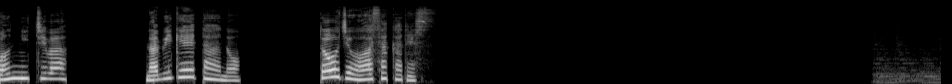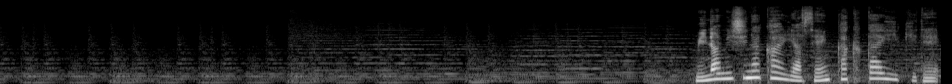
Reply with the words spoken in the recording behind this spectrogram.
こんにちは。ナビゲーターの東條朝香です。南シナ海や尖閣海域で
